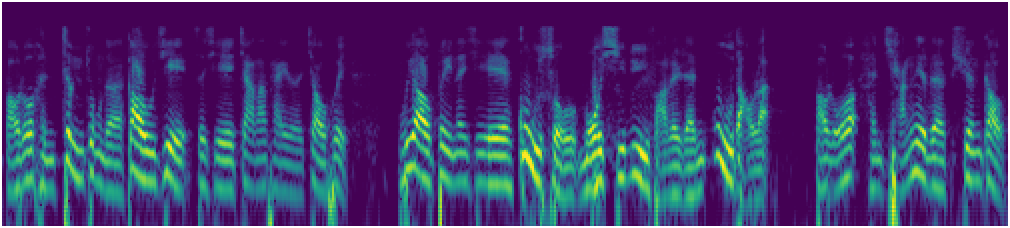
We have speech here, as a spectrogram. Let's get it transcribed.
保罗很郑重的告诫这些加拉太的教会，不要被那些固守摩西律法的人误导了。保罗很强烈的宣告，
